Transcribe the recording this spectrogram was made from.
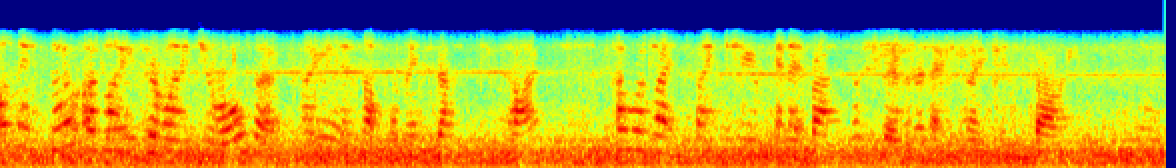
On this note, I'd like to remind you all that smoking is not permitted at any time. I would like to thank you in advance for delivering the next sign.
